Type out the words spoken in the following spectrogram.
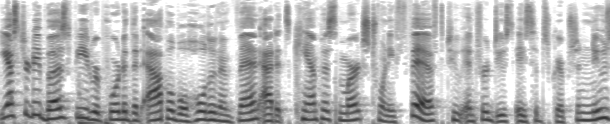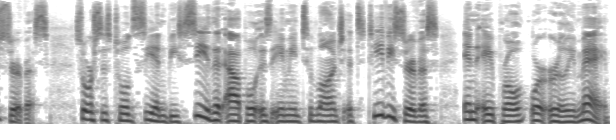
Yesterday, BuzzFeed reported that Apple will hold an event at its campus March 25th to introduce a subscription news service. Sources told CNBC that Apple is aiming to launch its TV service in April or early May.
